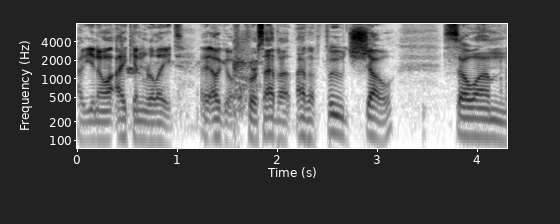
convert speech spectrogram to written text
Uh, you know, I can relate. Of course, I have a I have a food show, so um,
